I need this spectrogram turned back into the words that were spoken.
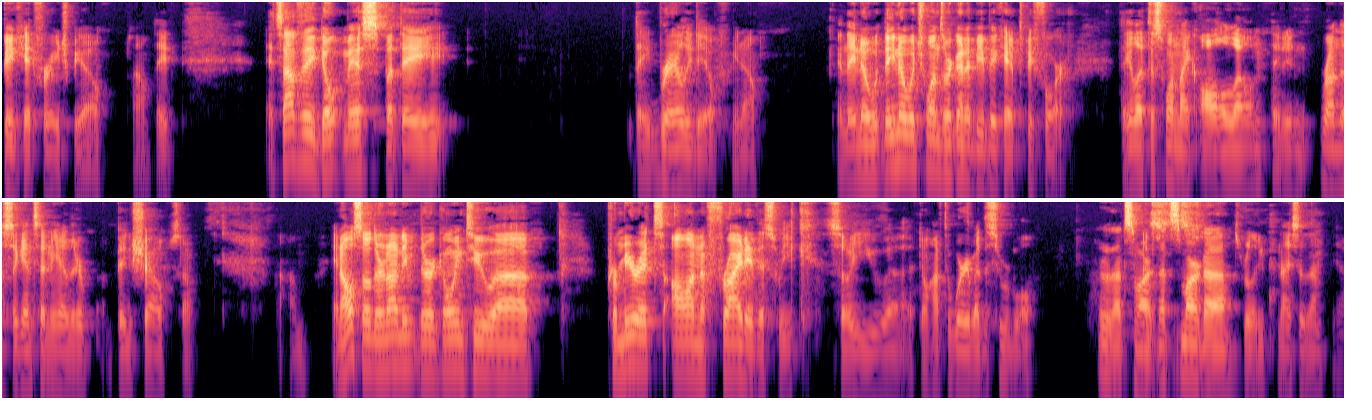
big hit for HBO. So they, it's not that they don't miss, but they they rarely do, you know, and they know they know which ones are going to be big hits before they let this one like all alone. They didn't run this against any other big show. So, um, and also they're not even, they're going to uh, premiere it on a Friday this week, so you uh, don't have to worry about the Super Bowl. Ooh, that's smart. It's- That's smart. Uh, It's really nice of them. Yeah.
